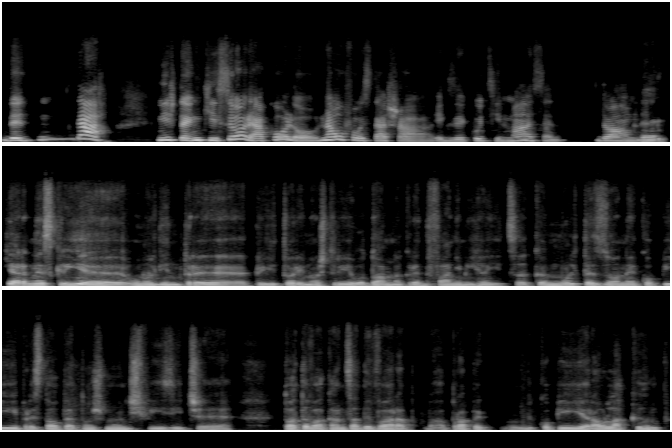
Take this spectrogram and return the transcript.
de da, niște închisori acolo, n-au fost așa execuții în masă, Doamne! Dar chiar ne scrie unul dintre privitorii noștri, o doamnă, cred, Fani Mihăiță, că în multe zone copiii prestau pe atunci munci fizice, toată vacanța de vară aproape copiii erau la câmp,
